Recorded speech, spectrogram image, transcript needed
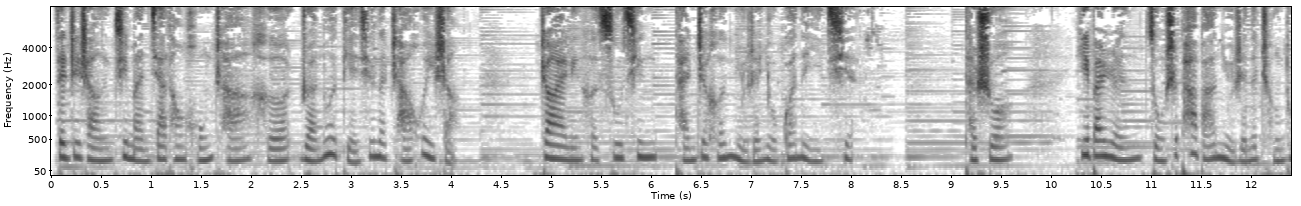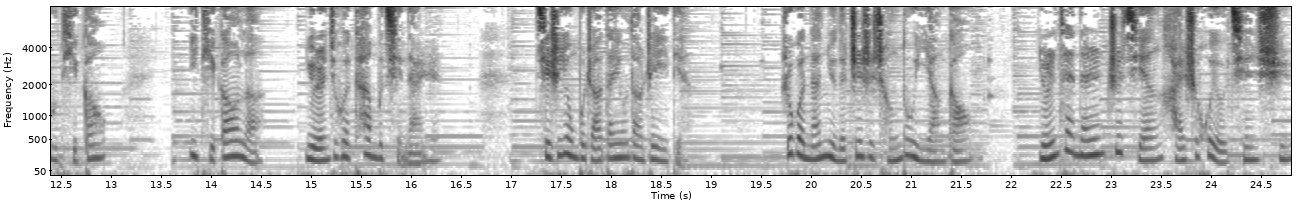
在这场浸满加糖红茶和软糯点心的茶会上。张爱玲和苏青谈着和女人有关的一切。她说：“一般人总是怕把女人的程度提高，一提高了，女人就会看不起男人。其实用不着担忧到这一点。如果男女的知识程度一样高，女人在男人之前还是会有谦虚，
